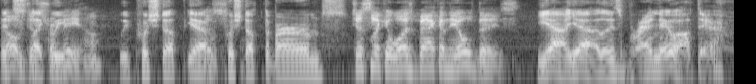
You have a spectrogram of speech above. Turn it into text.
Oh, just for we me, huh? we pushed up. Yeah, we pushed up the berms. Just like it was back in the old days. Yeah, yeah, it's brand new out there.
